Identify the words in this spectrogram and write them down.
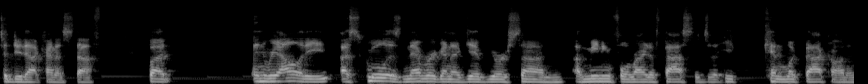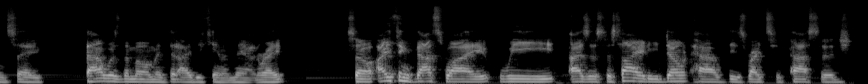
to do that kind of stuff. But in reality, a school is never going to give your son a meaningful rite of passage that he can look back on and say, that was the moment that I became a man, right? So I think that's why we as a society don't have these rites of passage.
